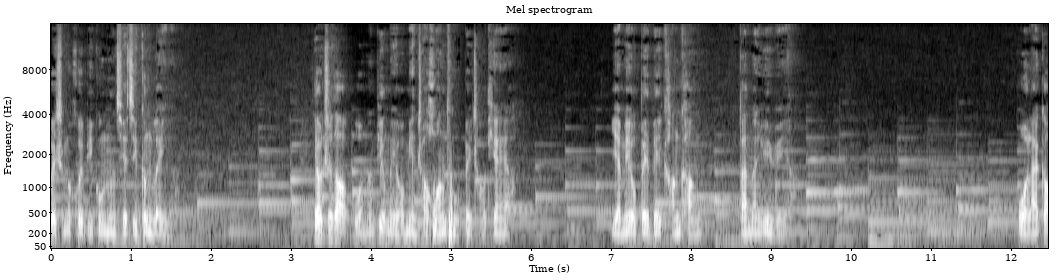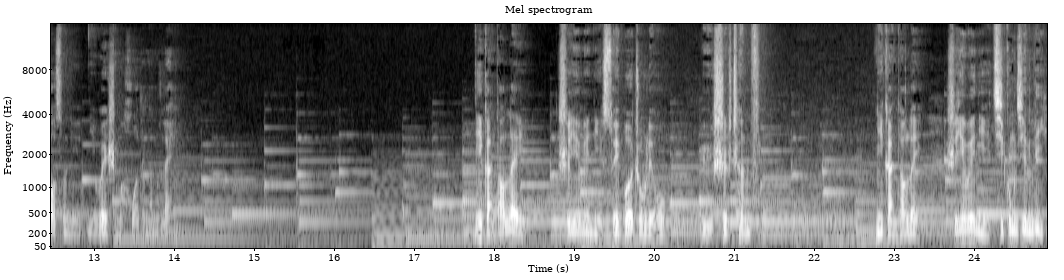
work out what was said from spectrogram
为什么会比工农阶级更累呢？要知道，我们并没有面朝黄土背朝天呀，也没有背背扛扛、搬搬运运呀。我来告诉你，你为什么活得那么累。你感到累，是因为你随波逐流，与世沉浮。你感到累，是因为你急功近利，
